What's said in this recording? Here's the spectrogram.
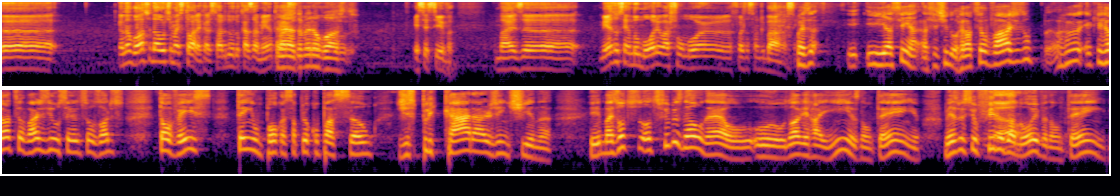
Ah, eu não gosto da última história, cara. A história do, do casamento. É, eu acho também não gosto. Excessiva. Mas, ah, mesmo sendo humor, eu acho um humor forçação de barra. Assim. Mas, e, e, assim, assistindo Relatos Selvagens, o- é que Relatos Selvagens e O Segredo dos Seus Olhos talvez tenham um pouco essa preocupação de explicar a Argentina. E, mas outros, outros filmes não, né? O, o Nove Rainhas não tem, mesmo esse O Filho Não. da Noiva não tem.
